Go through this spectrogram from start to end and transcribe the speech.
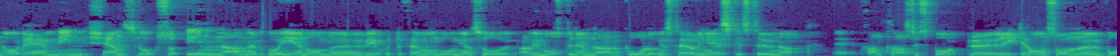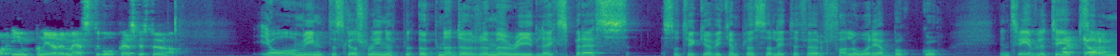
Ja, det är min känsla också. Innan vi går igenom eh, V75-omgången så ja, vi måste nämna gårdagens tävling i Eskilstuna. Eh, fantastisk sport. Eh, Rickard Hansson, vad imponerade mest igår på Eskilstuna? Ja, om vi inte ska slå in öppna dörren med Readly Express så tycker jag vi kan plussa lite för Faloria Bocco. En trevlig typ Tackar. som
